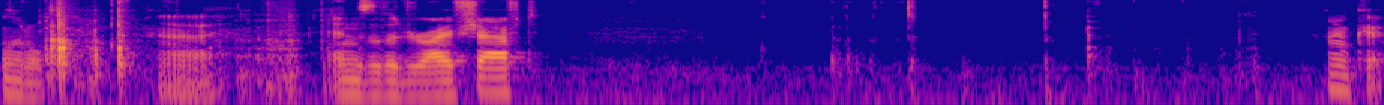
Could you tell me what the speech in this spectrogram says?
little uh, ends of the drive shaft. Okay.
